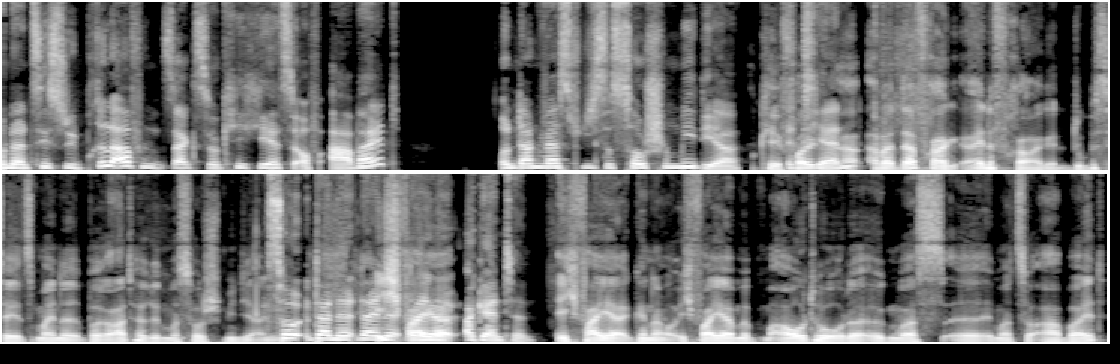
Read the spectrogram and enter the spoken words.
und dann ziehst du die Brille auf und sagst so, okay, ich gehe jetzt auf Arbeit. Und dann wärst du dieses Social Media. Okay, voll, Etienne? aber da frage eine Frage. Du bist ja jetzt meine Beraterin, was Social Media angeht. So, deine, deine, Ich deine Agentin. Ich fahre ja, genau, ich fahre ja mit dem Auto oder irgendwas äh, immer zur Arbeit.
